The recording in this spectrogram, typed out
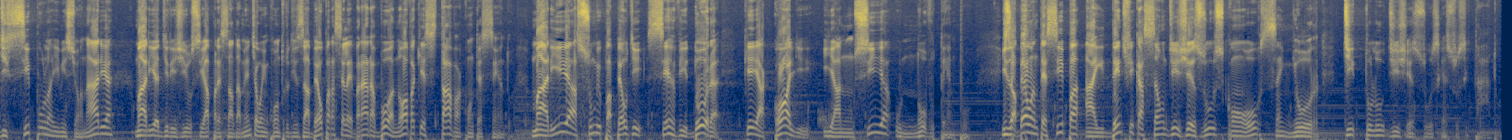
Discípula e missionária, Maria dirigiu-se apressadamente ao encontro de Isabel para celebrar a boa nova que estava acontecendo. Maria assume o papel de servidora que acolhe e anuncia o novo tempo. Isabel antecipa a identificação de Jesus com o Senhor, título de Jesus ressuscitado.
